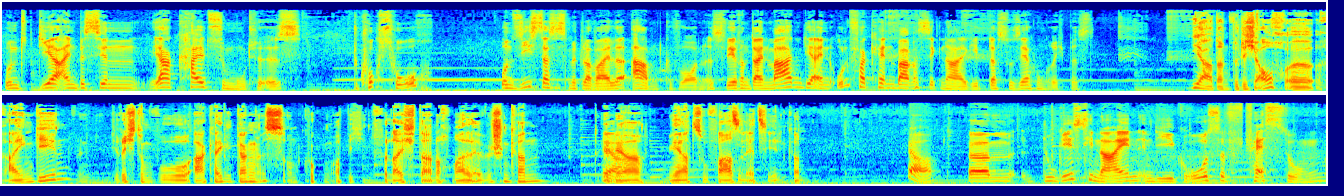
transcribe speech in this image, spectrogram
und dir ein bisschen, ja, kalt zumute ist. Du guckst hoch und siehst, dass es mittlerweile Abend geworden ist, während dein Magen dir ein unverkennbares Signal gibt, dass du sehr hungrig bist. Ja, dann würde ich auch äh, reingehen in die Richtung, wo Arkai gegangen ist und gucken, ob ich ihn vielleicht da nochmal erwischen kann und ja. er mehr zu Fasel erzählen kann. Ja, ähm, du gehst hinein in die große Festung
